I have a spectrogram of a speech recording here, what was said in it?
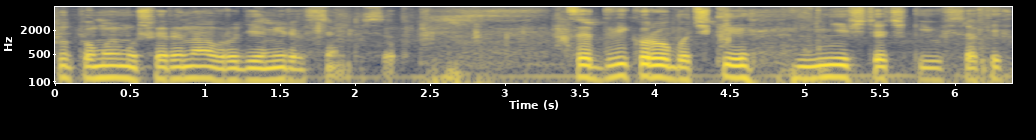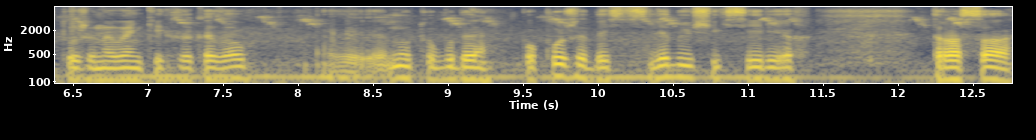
Тут, по-моєму, ширина вроді я міряв 70. Це дві коробочки ніщачків всяких теж новеньких заказав. Е, Ну, то буде попозже, десь в слідуючих серіях. Траса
